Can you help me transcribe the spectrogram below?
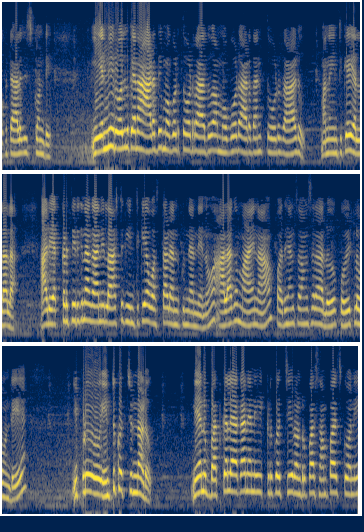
ఒకటి ఆలోచించుకోండి. ఎన్ని రోజులకైనా ఆడది మొగోడు తోడు రాదు ఆ మొగోడు ఆడదానికి తోడు రాడు. మన ఇంటికే వెళ్ళాలా. ఆడు ఎక్కడ తిరిగినా కానీ లాస్ట్కి ఇంటికే వస్తాడు అనుకున్నాను నేను. అలాగే మా ఆయన పదిహేను సంవత్సరాలు కోవిట్లో ఉండి ఇప్పుడు ఇంటికి వచ్చిన్నాడు నేను బతకలేక నేను ఇక్కడికి వచ్చి రెండు రూపాయలు సంపాదించుకొని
